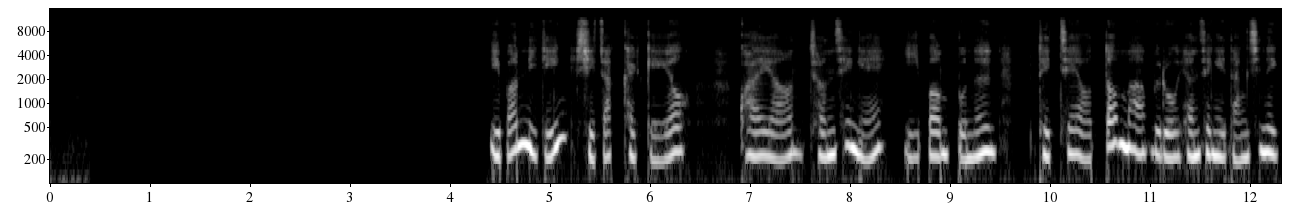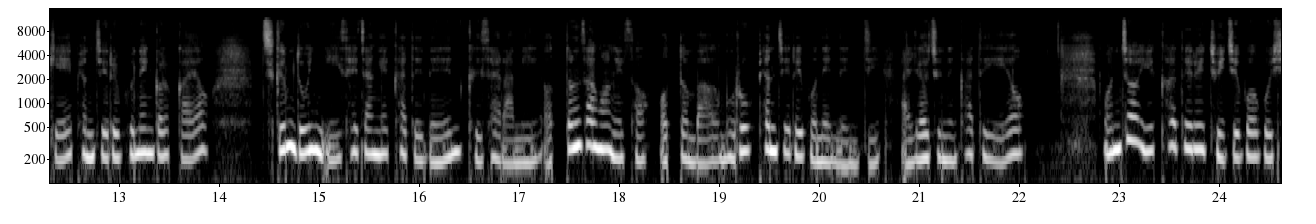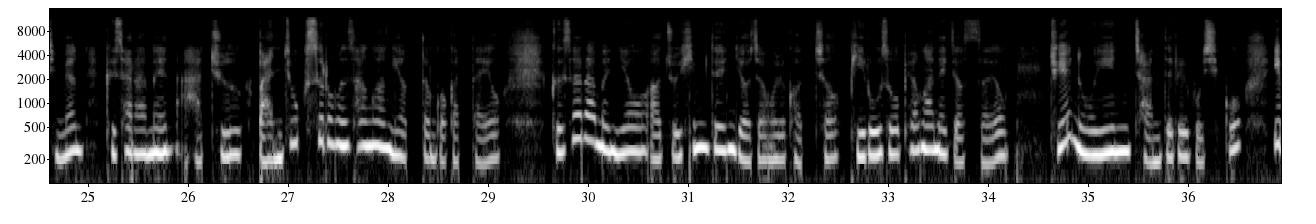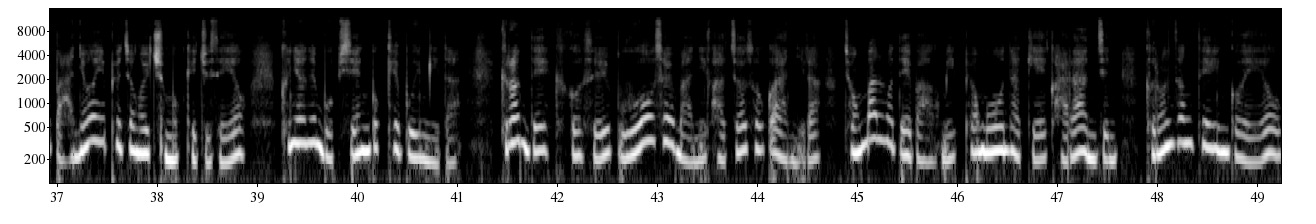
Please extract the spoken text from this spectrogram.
2번 reading 시작할게요. 과연 전생에 2번 분은 대체 어떤 마음으로 현생의 당신에게 편지를 보낸 걸까요? 지금 놓인 이 세 장의 카드는 그 사람이 어떤 상황에서 어떤 마음으로 편지를 보냈는지 알려주는 카드예요. 먼저 이 카드를 뒤집어 보시면 그 사람은 아주 만족스러운 상황이었던 것 같아요. 그 사람은요, 아주 힘든 여정을 거쳐 비로소 평안해졌어요. 뒤에 놓인 잔들을 보시고 이 마녀의 표정을 주목해 주세요. 그녀는 몹시 행복해 보입니다. 그런데 그것을 무엇을 많이 가져서가 아니라 정말로 내 마음이 평온하게 가라앉은 그런 상태인 거예요.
